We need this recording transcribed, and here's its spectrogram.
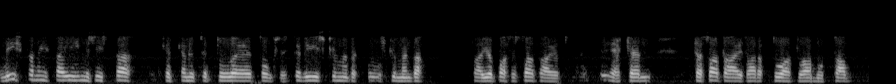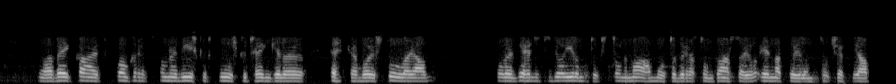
lista niistä ihmisistä, ketkä nyt tulee, että onko se sitten 50, 60 tai jopa se 100. Ehkä sitä sata ei saada tuotua, mutta mä veikkaan, että konkreettisesti 50-60 henkilöä ehkä voisi tulla ja olen tehnyt jo ilmoitukset tuonne maahanmuuttoviraston kanssa jo ennakkoilmoitukset ja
